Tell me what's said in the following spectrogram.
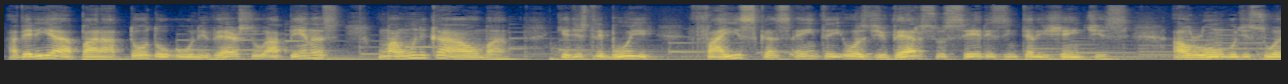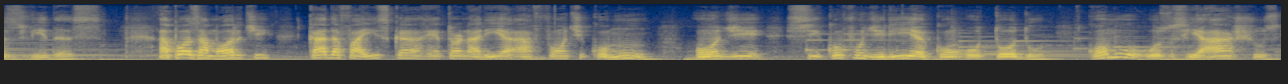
haveria para todo o universo apenas uma única alma, que distribui faíscas entre os diversos seres inteligentes ao longo de suas vidas. Após a morte, cada faísca retornaria à fonte comum, onde se confundiria com o todo, como os riachos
